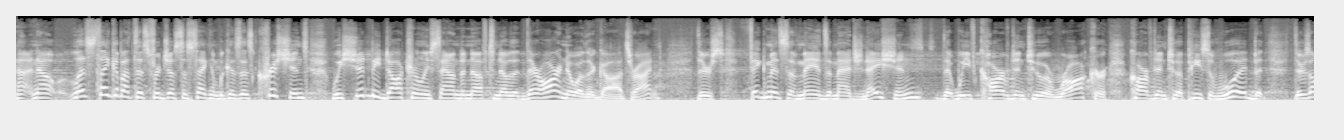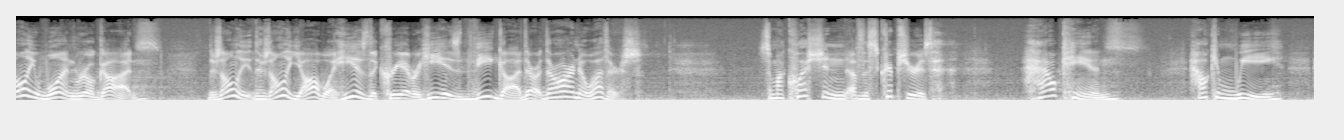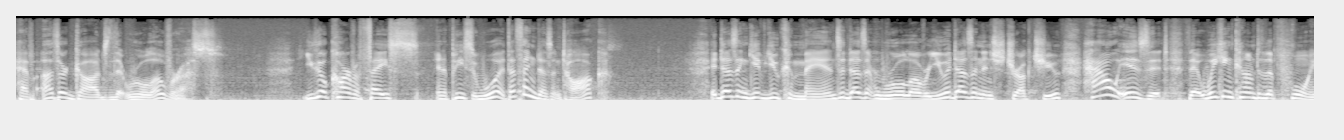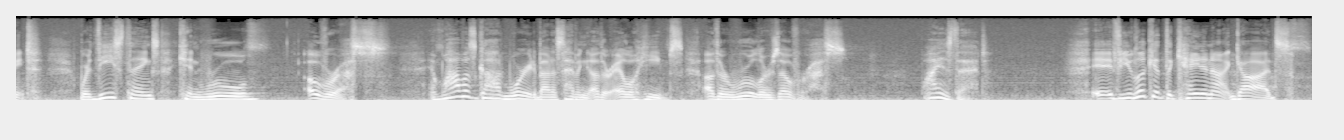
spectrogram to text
Uh, now, let's think about this for just a second because as Christians, we should be doctrinally sound enough to know that there are no other gods, right? There's figments of man's imagination that we've carved into a rock or carved into a piece of wood, but there's only one real God. There's only, there's only Yahweh. He is the creator, He is the God. There are, there are no others. So my question of the scripture is how can how can we have other gods that rule over us? You go carve a face in a piece of wood, that thing doesn't talk. It doesn't give you commands. It doesn't rule over you. It doesn't instruct you. How is it that we can come to the point where these things can rule over us? And why was God worried about us having other Elohims, other rulers over us? Why is that? If you look at the Canaanite gods,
